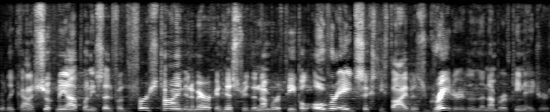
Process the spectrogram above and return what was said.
really kind of shook me up when he said, For the first time in American history, the number of people over age 65 is greater than the number of teenagers.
